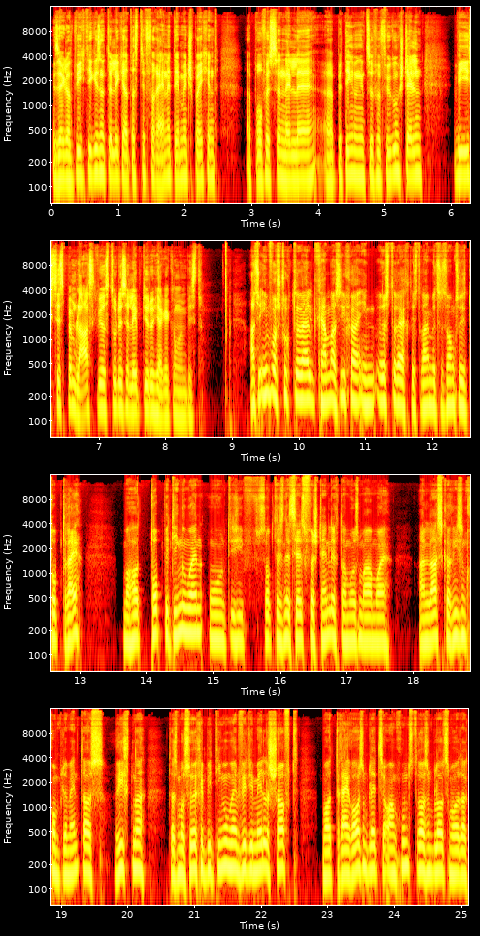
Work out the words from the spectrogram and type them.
Ist ja gerade wichtig ist natürlich auch, dass die Vereine dementsprechend äh, professionelle äh, Bedingungen zur Verfügung stellen. Wie ist es beim LASK? Wie hast du das erlebt, wie du hergekommen bist? Also infrastrukturell kann man sicher in Österreich, das mir zu sagen, so die Top 3. Man hat Top-Bedingungen und ich sage das nicht selbstverständlich, da muss man einmal an LASK ein Riesenkompliment ausrichten, dass man solche Bedingungen für die Mädels schafft. Man hat drei Rasenplätze, einen Kunstrasenplatz, man hat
